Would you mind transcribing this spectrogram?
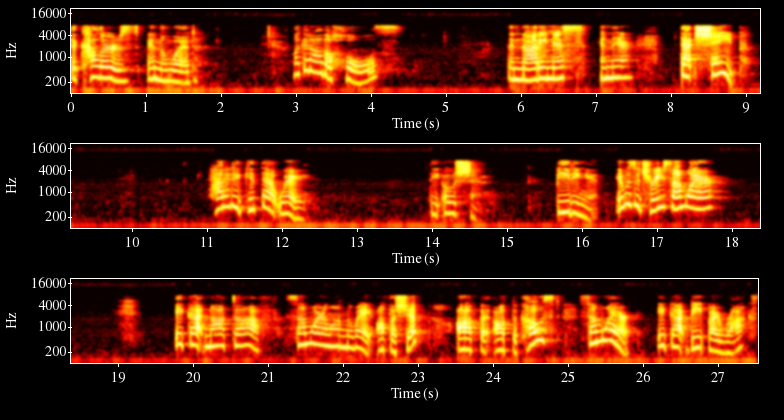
the colors in the wood. Look at all the holes, the knottiness in there, that shape. How did it get that way? The ocean beating it. It was a tree somewhere. It got knocked off somewhere along the way, off a ship, off, off the coast, somewhere. It got beat by rocks.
